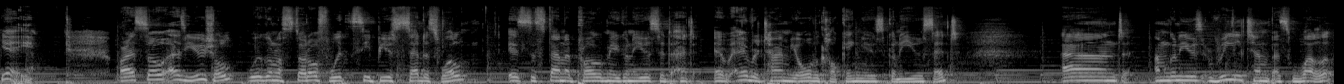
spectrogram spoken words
Yay. Alright so as usual we're gonna start off with CPU-Z as well. It's the standard program you're gonna use it at every time you're overclocking you're just gonna use it. And I'm gonna use RealTemp as well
